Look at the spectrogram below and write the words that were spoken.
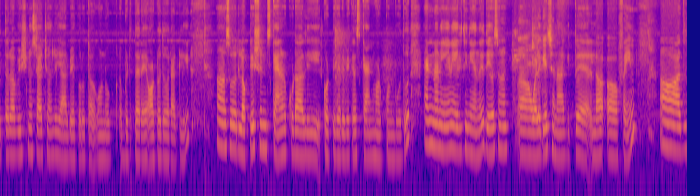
ಈ ಥರ ವಿಷ್ಣು ಸ್ಟ್ಯಾಚ್ಯೂ ಅಂದರೆ ಯಾರು ಬೇಕಾದ್ರು ತಗೊಂಡು ಹೋಗಿ ಬಿಡ್ತಾರೆ, ಆಟೋದವರಾಗಲಿ. ಸೊ ಲೊಕೇಶನ್ ಸ್ಕ್ಯಾನರ್ ಕೂಡ ಅಲ್ಲಿ ಕೊಟ್ಟಿದ್ದಾರೆ, ಬೇಕಾದ್ರೆ ಸ್ಕ್ಯಾನ್ ಮಾಡ್ಕೊಳ್ಬೋದು ಆ್ಯಂಡ್ ನಾನು ಏನು ಹೇಳ್ತೀನಿ ಅಂದರೆ ದೇವಸ್ಥಾನ ಒಳಗೆ ಚೆನ್ನಾಗಿತ್ತು, ಎಲ್ಲ ಫೈನ್ ಅದು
